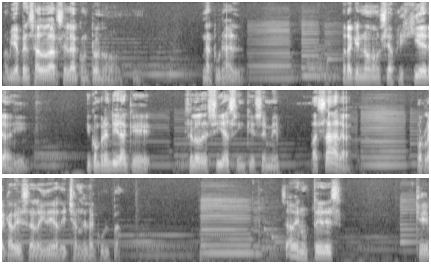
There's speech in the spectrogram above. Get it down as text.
Había pensado dársela con tono natural, para que no se afligiera y, y comprendiera que se lo decía sin que se me pasara por la cabeza la idea de echarle la culpa. Saben ustedes que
